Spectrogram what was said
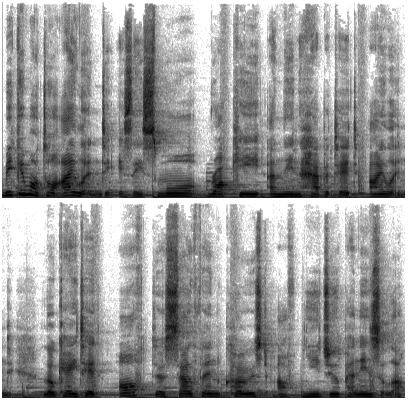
Mikomoto Island is a small, rocky, uninhabited island located off the southern coast of Izu Peninsula.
